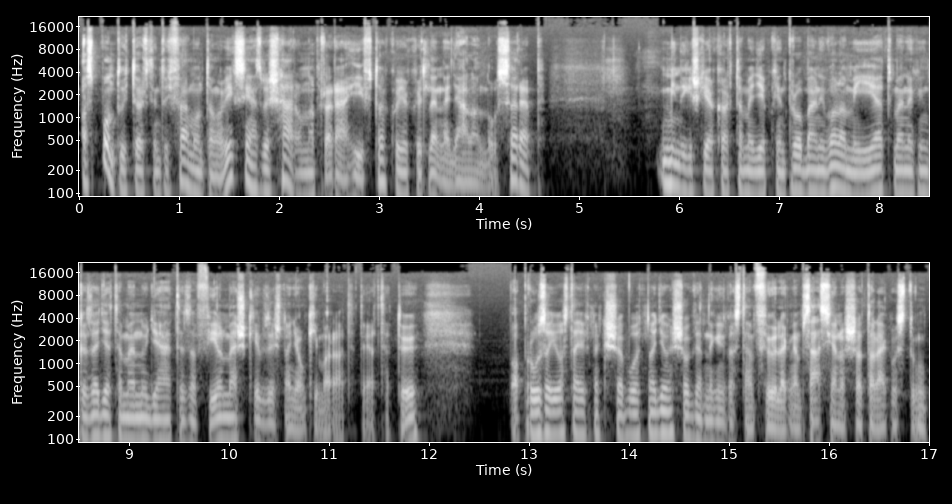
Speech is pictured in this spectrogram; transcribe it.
az pont úgy történt, hogy felmondtam a Vígszínházba, és három napra ráhívtak, hogy akkor lenne egy állandó szerep. Mindig is ki akartam egyébként próbálni valami ilyet, mert nekünk az egyetemen ugye hát ez a filmes képzés nagyon kimaradt, érthető a prózai osztályoknak se volt nagyon sok, de nekünk aztán főleg nem. Szász Jánossal találkoztunk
